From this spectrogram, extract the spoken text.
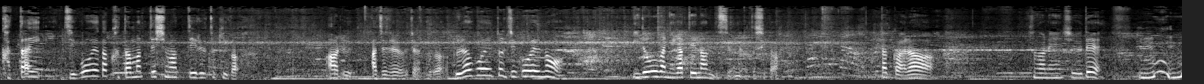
硬い地声が固まってしまっている時がある。あじゃじゃじゃ裏声と地声の移動が苦手なんですよね私が。だからその練習で「うんうん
